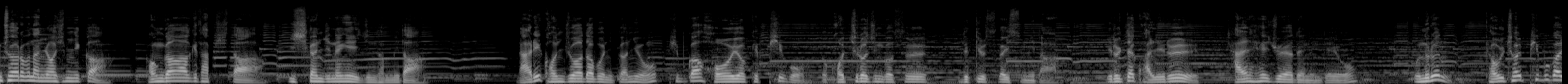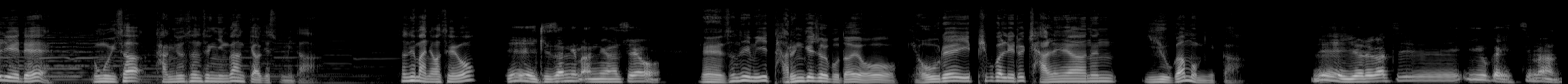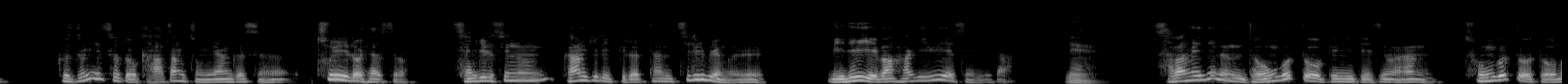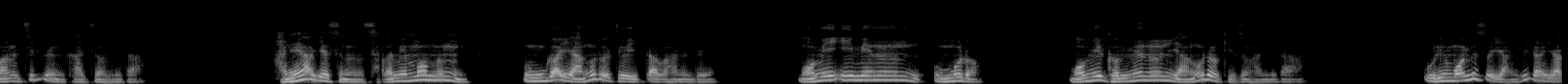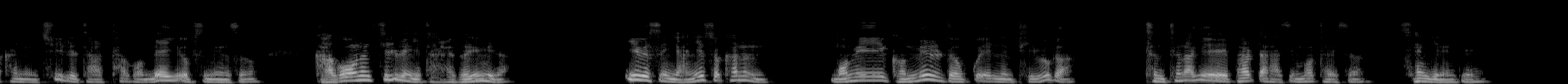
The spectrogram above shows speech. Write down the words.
청취자 여러분 안녕하십니까? 건강하게 삽시다. 이 시간 진행의 이진섭입니다. 날이 건조하다 보니까요. 피부가 허옇게 피고 또 거칠어진 것을 느낄 수가 있습니다. 이럴 때 관리를 잘 해줘야 되는데요. 오늘은 겨울철 피부 관리에 대해 동의사 강유 선생님과 함께 하겠습니다. 선생님 안녕하세요. 예, 기사님 안녕하세요. 네, 선생님 이 다른 계절보다요. 겨울에 이 피부 관리를 잘 해야 하는 이유가 뭡니까? 네, 여러 가지 이유가 있지만 그 중에서도 가장 중요한 것은 추위로 해서 생길 수 있는 감기를 비롯한 질병을 미리 예방하기 위해서입니다. 네. 사람에게는 더운 것도 병이 되지만 추운 것도 더 많은 질병을 가져옵니다. 한의학에서는 사람의 몸은 음과 양으로 되어 있다고 하는데 몸의 이면은 음으로 몸의 겉면은 양으로 규성합니다. 우리 몸에서 양기가 약하면 추위를 잘 타고 맥이 없으면서 가고 오는 질병이 잘 걸립니다. 이것은 양에 속하는 몸의 겉면을 덮고 있는 피부가 튼튼하게 발달하지 못해서 생기는데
